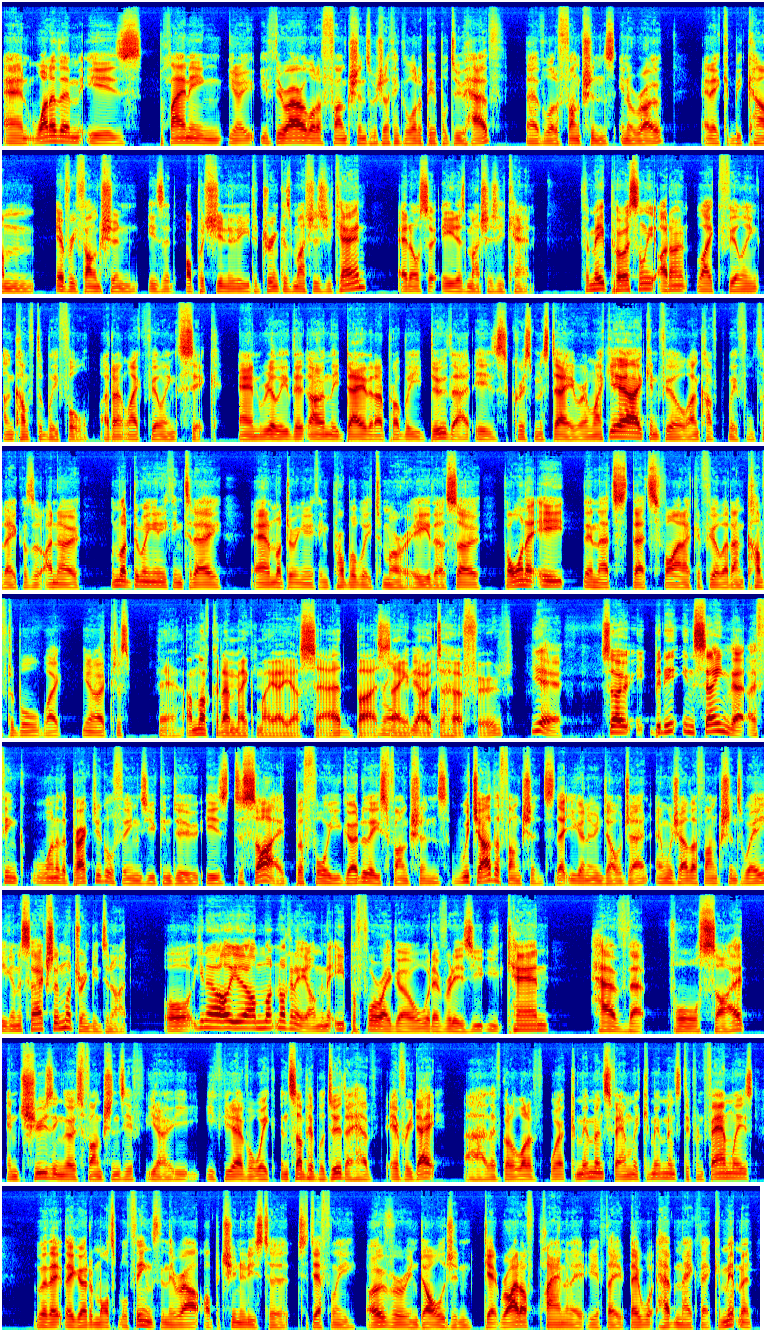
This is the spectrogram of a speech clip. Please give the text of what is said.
And one of them is planning, you know, if there are a lot of functions, which I think a lot of people do have, they have a lot of functions in a row, and it can become every function is an opportunity to drink as much as you can and also eat as much as you can. For me personally, I don't like feeling uncomfortably full. I don't like feeling sick. And really, the only day that I probably do that is Christmas Day, where I'm like, yeah, I can feel uncomfortably full today because I know I'm not doing anything today and I'm not doing anything probably tomorrow either. So if I want to eat, then that's that's fine. I can feel that uncomfortable, like you know, just yeah. I'm not gonna make my Yaya sad by right, saying yeah, no to her food. Yeah. So, but in saying that, I think one of the practical things you can do is decide before you go to these functions which are the functions that you're going to indulge at, and which other functions where you're going to say, actually, I'm not drinking tonight, or you know, oh, you know I'm not, not going to eat. I'm going to eat before I go, or whatever it is. You you can have that foresight and choosing those functions if you know if you have a week and some people do they have every day. Uh, they've got a lot of work commitments family commitments different families where they, they go to multiple things then there are opportunities to to definitely overindulge and get right off plan and if they they have make that commitment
